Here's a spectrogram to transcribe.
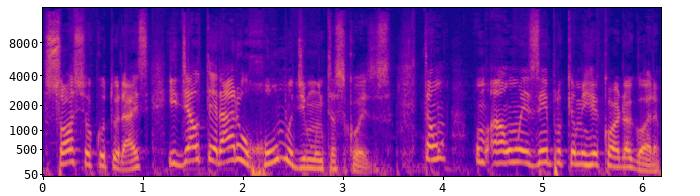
socioculturais e de alterar o rumo de muitas coisas. Então, um, há um exemplo que eu me recordo agora.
